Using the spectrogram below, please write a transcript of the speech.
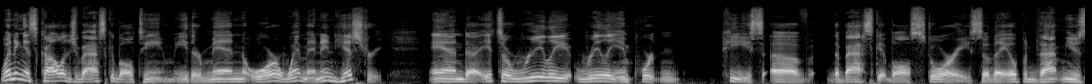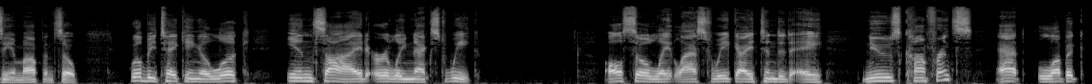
winningest college basketball team, either men or women, in history. And uh, it's a really, really important piece of the basketball story. So they opened that museum up. And so we'll be taking a look inside early next week. Also, late last week, I attended a news conference at Lubbock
